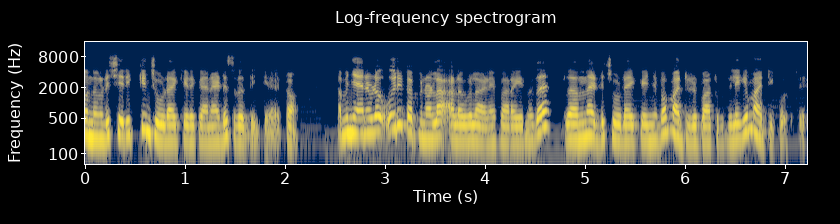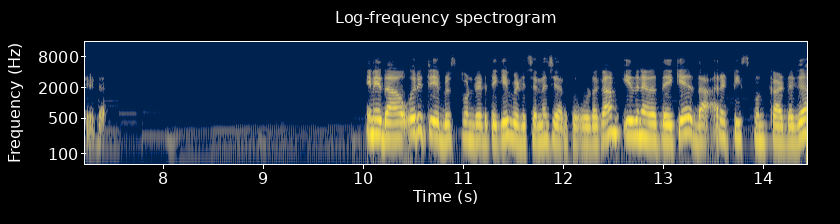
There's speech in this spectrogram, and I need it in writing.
ഒന്നും കൂടി ശരിക്കും ചൂടാക്കി എടുക്കാനായിട്ട് ശ്രദ്ധിക്കുക കേട്ടോ. അപ്പൊ ഞാനിവിടെ ഒരു കപ്പിനുള്ള അളവുകളാണ് പറയുന്നത്. നന്നായിട്ട് ചൂടാക്കി കഴിഞ്ഞപ്പോൾ മറ്റൊരു പാത്രത്തിലേക്ക് മാറ്റി കൊടുത്തിട്ടുണ്ട്. ഇനി ഇതാ ഒരു ടേബിൾ സ്പൂണിന്റെ അടുത്തേക്ക് വെളിച്ചെണ്ണ ചേർത്ത് കൊടുക്കാം. ഇതിനകത്തേക്ക് ഇതാ അര ടീസ്പൂൺ കടുക്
